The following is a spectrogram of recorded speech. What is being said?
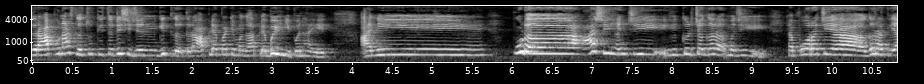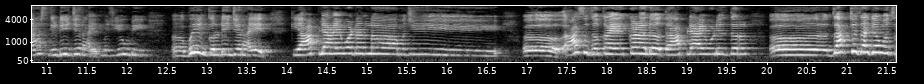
जर आपण असलं चुकीचं डिसिजन घेतलं तर आपल्या पाठीमागं आपल्या बहिणी पण आहेत. आणि पुढं अशी ह्यांची इकडच्या घरा म्हणजे ह्या पोराची या घरातली असली डेंजर आहेत. म्हणजे एवढी भयंकर डेंजर आहेत की आपल्या आई वडिलांना म्हणजे असं जर काय कळालं तर आपले आई वडील तर जागच्या जाग्यावरच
